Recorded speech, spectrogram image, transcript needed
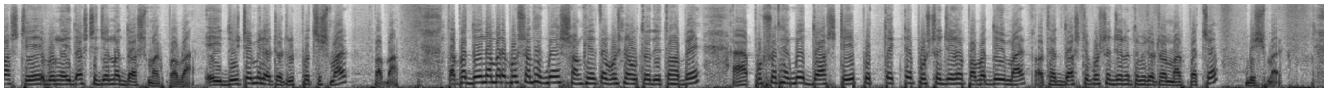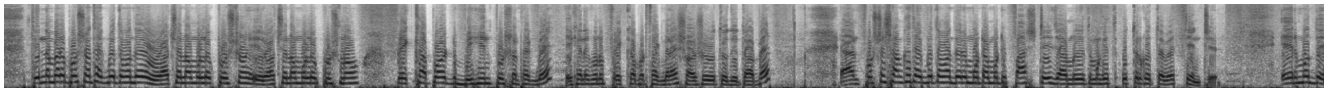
দশটি এবং এই দশটির জন্য দশ মার্ক পাবা। এই দুইটা মিলে টোটাল পঁচিশ মার্ক পাবা। তারপর দুই নম্বরের প্রশ্ন থাকবে, সংক্ষিপ্ত প্রশ্নের উত্তর দিতে হবে। প্রশ্ন থাকবে দশটি, প্রত্যেকটা প্রশ্নের জন্য পাবা দুই মার্ক অর্থাৎ দশটি প্রশ্নের জন্য তুমি টোটাল মার্ক পাচ্ছ বিশ মার্ক তিন নম্বরের প্রশ্ন থাকবে তোমাদের রচনামূলক প্রশ্ন। এই রচনামূলক প্রশ্ন প্রেক্ষাপট বিহীন প্রশ্ন থাকবে। এখানে কোনো প্রেক্ষাপট থাকবে না, সরাসরি উত্তর দিতে হবে। প্রশ্নের সংখ্যা থাকবে তোমাদের মোটামুটি পাঁচটি, যার মধ্যে তোমাকে উত্তর করতে হবে তিনটে। এর মধ্যে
